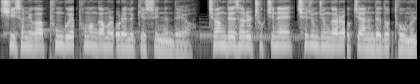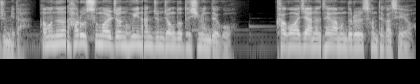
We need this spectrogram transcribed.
식이섬유가 풍부해 포만감을 오래 느낄 수 있는데요. 지방 대사를 촉진해 체중 증가를 억제하는 데도 도움을 줍니다. 아몬드는 하루 20알 전 후인 한 줌 정도 드시면 되고 가공하지 않은 생아몬드를 선택하세요.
